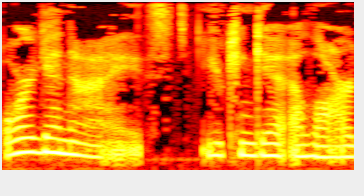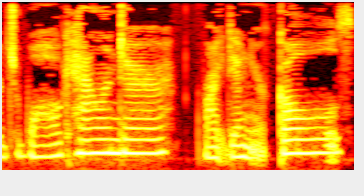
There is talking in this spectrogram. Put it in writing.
organized. You can get a large wall calendar Write down your goals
